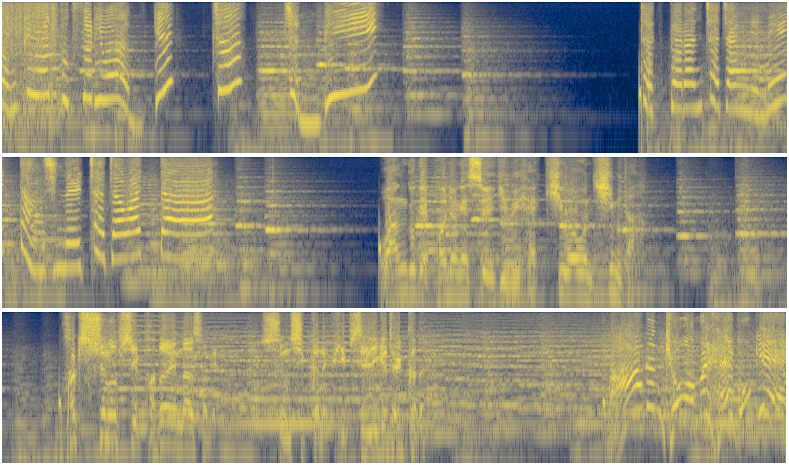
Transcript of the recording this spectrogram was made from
경쾌한 북소리와 함께 자, 준비! 특별한 차장님이 당신을 찾아왔다. 왕국의 번영에 쓰이기 위해 키워온 힘이다. 확신 없이 바다에 나서면 순식간에 휩쓸리게 될 거다. 많은 경험을 해보게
